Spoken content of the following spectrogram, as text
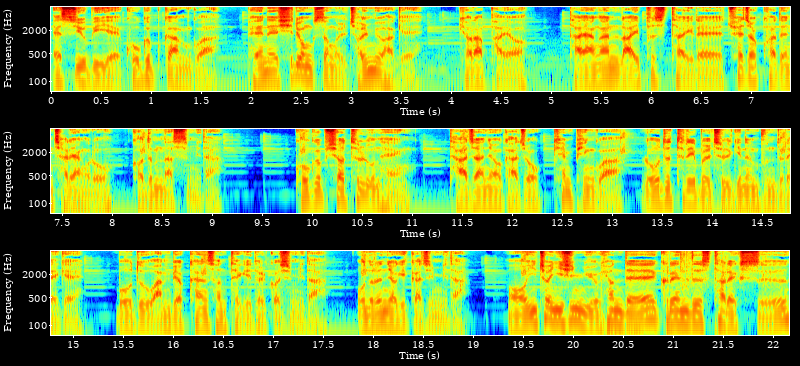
SUV의 고급감과 밴의 실용성을 절묘하게 결합하여 다양한 라이프 스타일에 최적화된 차량으로 거듭났습니다. 고급 셔틀 운행, 다자녀 가족 캠핑과 로드트립을 즐기는 분들에게 모두 완벽한 선택이 될 것입니다. 오늘은 여기까지입니다. 어, 2026 현대 그랜드 스타렉스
